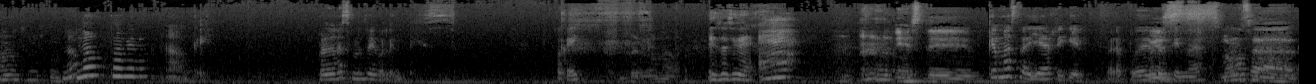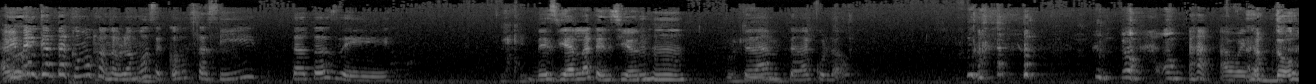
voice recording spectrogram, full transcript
No, no tenemos ¿No? No, todavía no. Ah, ok. Perdón, es que no traigo lentes. Ok. Perdonada. Es así de. "Ah". Este. ¿Qué más traía Rigel para poder Pues continuar? vamos a. A mí me encanta cómo cuando hablamos de cosas así, tratas de desviar la atención. Ujú. Porque- ¿Te da, ¿Te da culo? No. Ah, bueno. Do.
